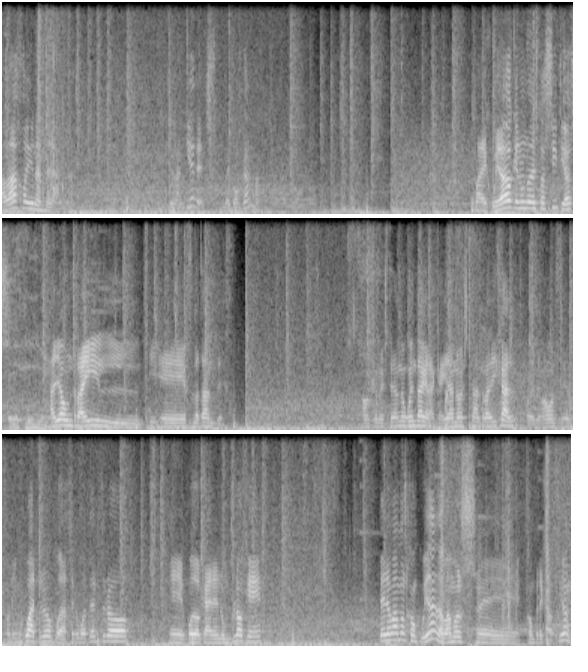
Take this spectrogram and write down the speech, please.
Abajo hay una esmeralda. ¿Tú la quieres? Ve con calma. Vale, cuidado que en uno de estos sitios haya un rail eh, flotante. Aunque me estoy dando cuenta que la caída no es tan radical. Porque llevamos Falling 4, puedo hacer water drop, eh, puedo caer en un bloque. Pero vamos con cuidado, vamos eh, con precaución.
